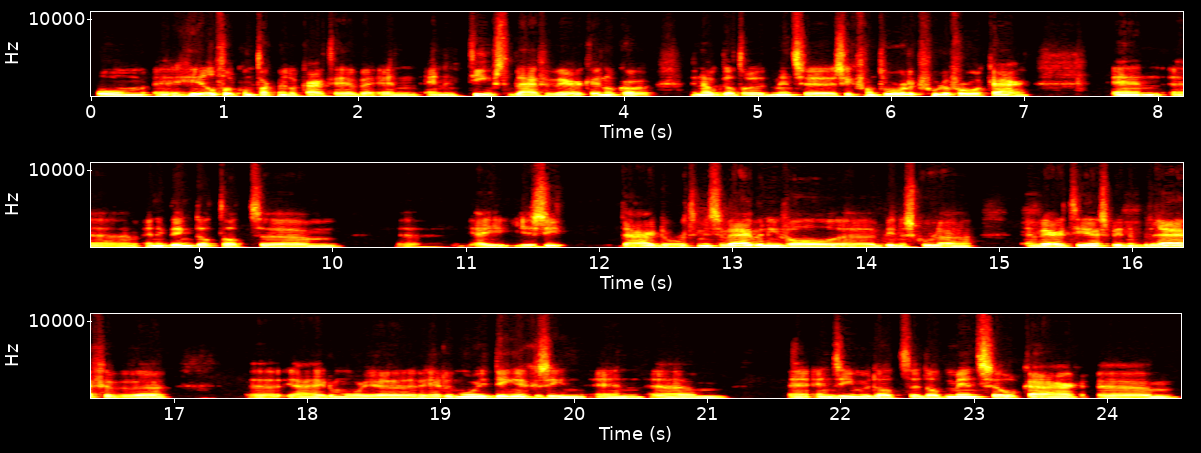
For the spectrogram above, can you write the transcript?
om heel veel contact met elkaar te hebben en, en in teams te blijven werken. En ook, en ook dat er mensen zich verantwoordelijk voelen voor elkaar. En, uh, en ik denk dat dat, uh, ja, je, ziet daardoor, tenminste wij hebben in ieder geval uh, binnen Scula en WRTS, binnen het bedrijf, hebben we ja, hele, mooie, hele mooie dingen gezien. En, um, en, en, zien we dat, dat mensen elkaar um,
